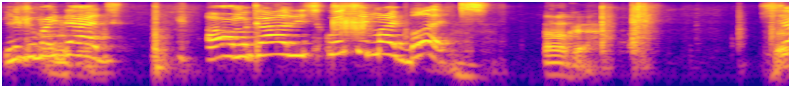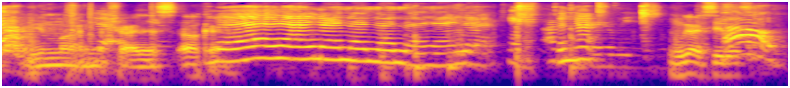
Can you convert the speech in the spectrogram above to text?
Look at my dad. Oh my god, he's squishing my butt. Okay. So you mind? I'm gonna try this. Okay. no, no, no, no, no, no, no. I can't. I can barely. We gotta see this. Ow!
